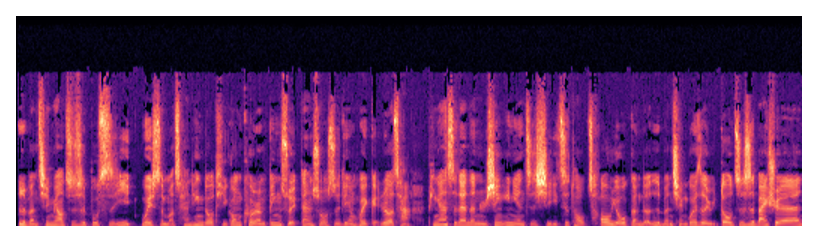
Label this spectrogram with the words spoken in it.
日本奇妙知识不思议：为什么餐厅都提供客人冰水，但寿司店会给热茶？平安时代的女性一年只洗一次头，超有梗的日本潜规则与豆知识白选》。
